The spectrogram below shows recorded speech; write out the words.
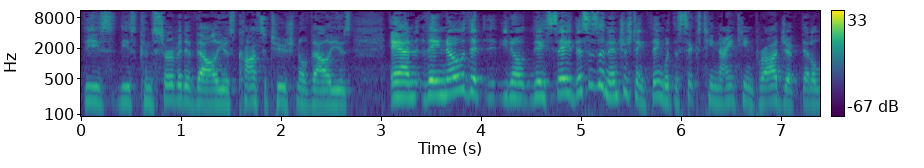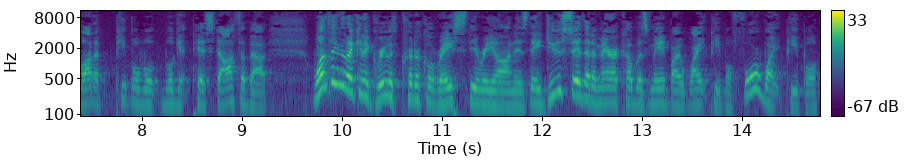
these these conservative values, constitutional values. And they know that you know, they say this is an interesting thing with the 1619 project that a lot of people will, will get pissed off about. One thing that I can agree with critical race theory on is they do say that America was made by white people for white people.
